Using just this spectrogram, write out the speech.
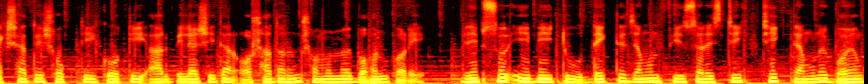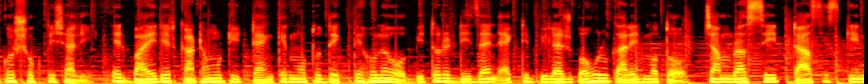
একসাথে শক্তি, গতি আর বিলাসিতার অসাধারণ সমন্বয় বহন করে। রিপসো ইবি টু দেখতে যেমন ফিউচারিস্টিক ঠিক তেমনই ভয়ঙ্কর শক্তিশালী। এর বাইরের কাঠামোটি ট্যাঙ্কের মতো দেখতে হলেও ভিতরের ডিজাইন একটি বিলাসবহুল গাড়ির মতো। চামড়া, seat touch screen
